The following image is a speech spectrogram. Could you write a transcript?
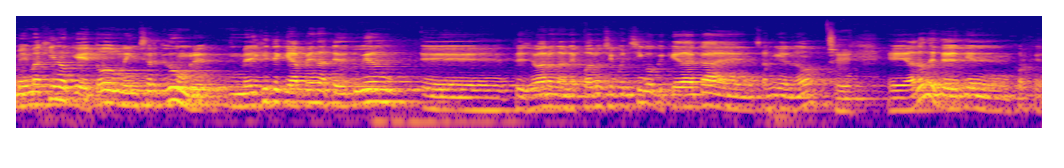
me imagino que toda una incertidumbre. Me dijiste que apenas te detuvieron, eh, te llevaron al Escuadrón 55 que queda acá en San Miguel, ¿no? Sí. Eh, ¿A dónde te detienen, Jorge?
